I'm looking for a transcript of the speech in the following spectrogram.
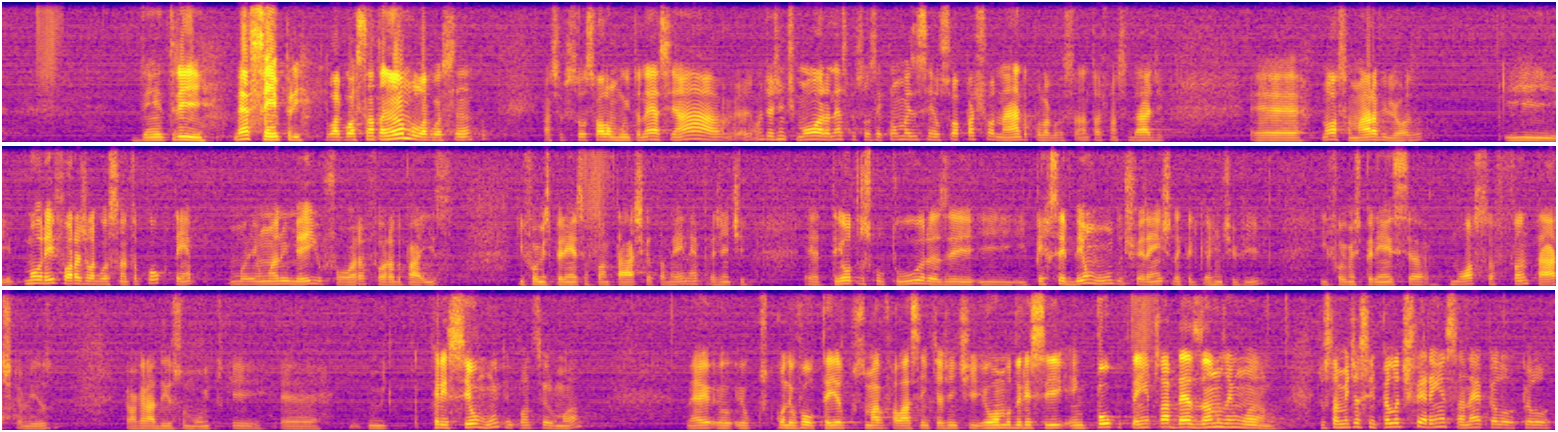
dentre, né, sempre, Lagoa Santa, amo Lagoa Santa. As pessoas falam muito, né, assim, ah, onde a gente mora, né, as pessoas reclamam, mas assim, eu sou apaixonado por Lagoa Santa, acho uma cidade, é, nossa, maravilhosa. E morei fora de Lagoa Santa pouco tempo, eu morei um ano e meio fora, fora do país, que foi uma experiência fantástica também, né, para a gente é, ter outras culturas e, e, e, perceber um mundo diferente daquele que a gente vive. E foi uma experiência, nossa, fantástica mesmo. Eu agradeço muito, que é, me cresceu muito enquanto ser humano. Né, eu, eu, quando eu voltei, eu costumava falar assim que a gente, eu amadureci em pouco tempo, sabe, dez anos em um ano, justamente assim pela diferença, né, pelo, pelo,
